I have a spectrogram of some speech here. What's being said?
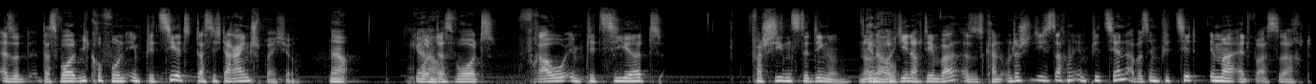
also das Wort Mikrofon impliziert, dass ich da reinspreche. ja. Genau. Und das Wort Frau impliziert verschiedenste Dinge. Ne? Genau. Auch je nachdem was. Also es kann unterschiedliche Sachen implizieren, aber es impliziert immer etwas, sagt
